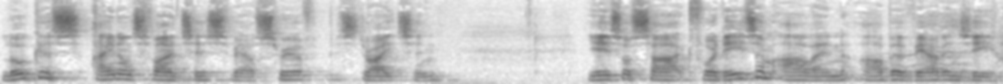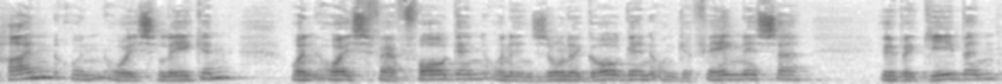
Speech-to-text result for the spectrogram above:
Lukas 21, Vers 12 bis 13. Jesus sagt, vor diesem allen aber werden sie Hand und euch legen und euch verfolgen und in Synagogen und Gefängnisse übergeben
